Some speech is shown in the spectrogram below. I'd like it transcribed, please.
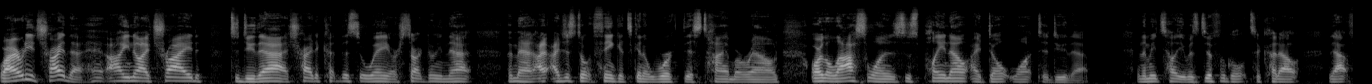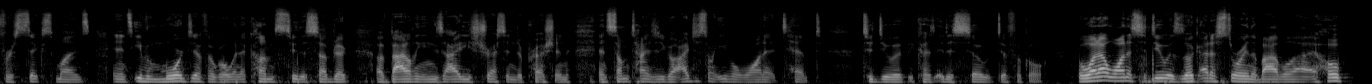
Or I already tried that. Hey, oh, you know, I tried to do that. I tried to cut this away or start doing that. But man, I, I just don't think it's going to work this time around. Or the last one is just plain out, I don't want to do that. And let me tell you, it was difficult to cut out that for six months. And it's even more difficult when it comes to the subject of battling anxiety, stress, and depression. And sometimes you go, I just don't even want to attempt to do it because it is so difficult. But what I want us to do is look at a story in the Bible that I hope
